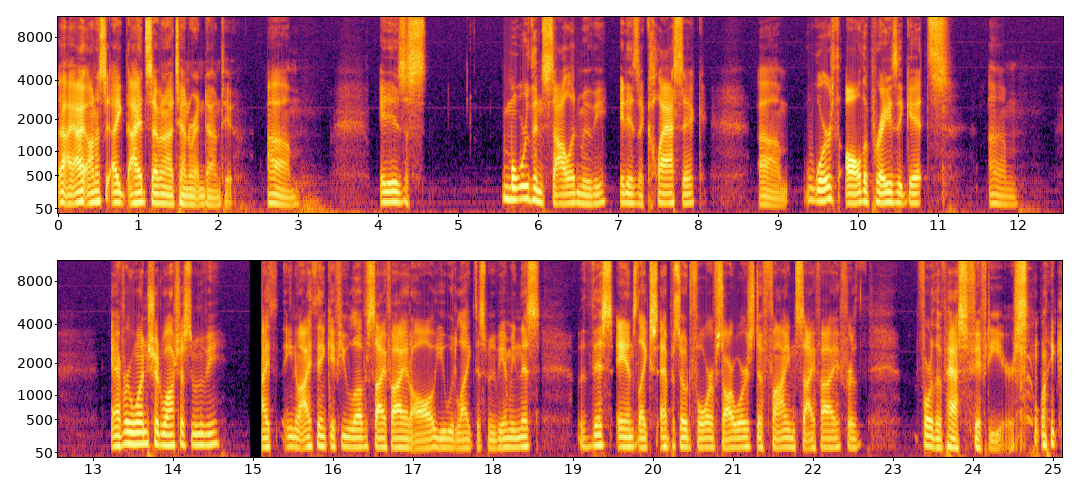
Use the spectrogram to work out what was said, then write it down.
I, I honestly, I, I had seven out of ten written down too. Um, it is a s- more than solid movie. It is a classic, um, worth all the praise it gets. Um, everyone should watch this movie. I, th- you know, I think if you love sci-fi at all, you would like this movie. I mean this, this and like episode four of Star Wars defined sci-fi for, for the past fifty years. like,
